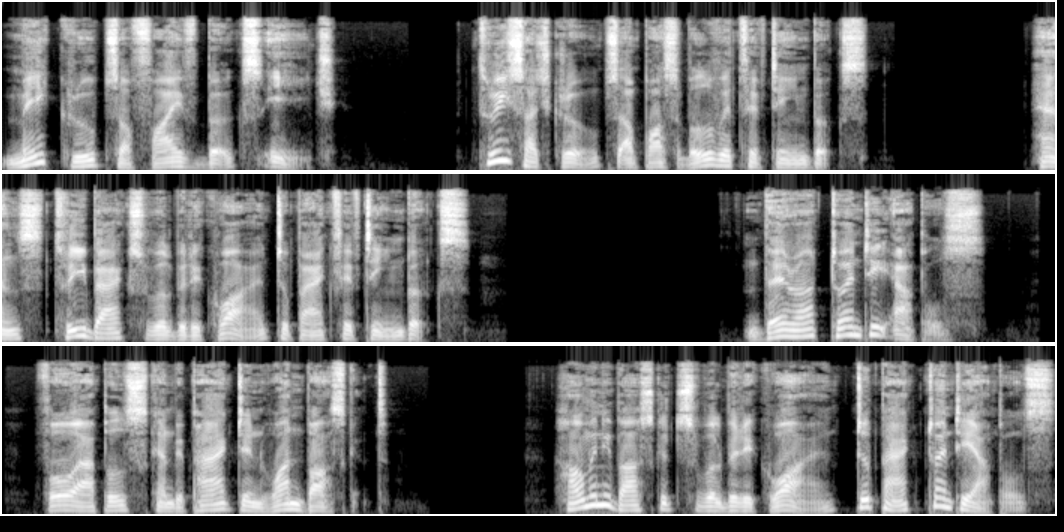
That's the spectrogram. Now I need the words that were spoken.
Make groups of 5 books each. Three such groups are possible with 15 books. Hence, 3 bags will be required to pack 15 books. There are 20 apples. 4 apples can be packed in one basket. How many baskets will be required to pack 20 apples?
